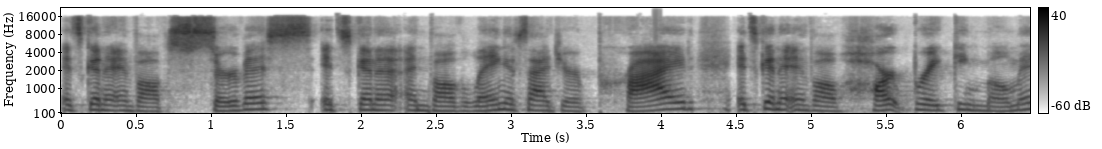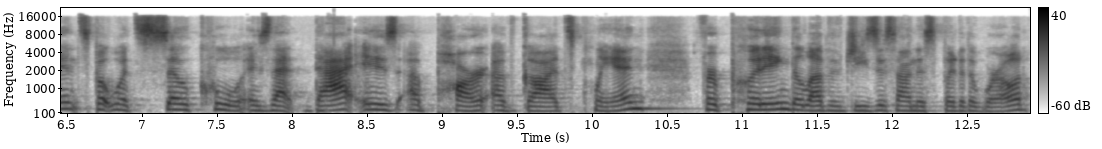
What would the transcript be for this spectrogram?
It's going to involve service. It's going to involve laying aside your pride. It's going to involve heartbreaking moments. But what's so cool is that that is a part of God's plan for putting the love of Jesus on display to the world.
